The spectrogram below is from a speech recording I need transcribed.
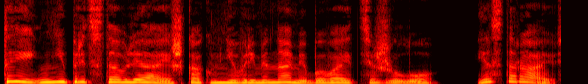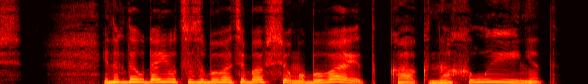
ты не представляешь, как мне временами бывает тяжело. Я стараюсь. Иногда удается забывать обо всем, а бывает, как нахлынет.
